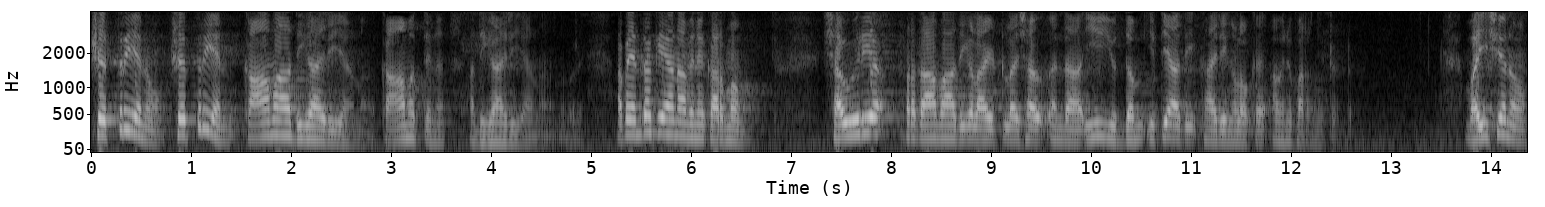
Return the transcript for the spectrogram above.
ക്ഷത്രിയനോ ക്ഷത്രിയൻ കാമാധികാരിയാണ് കാമത്തിന് അധികാരിയാണ് എന്ന് പറയും. അപ്പൊ എന്തൊക്കെയാണ് അവന് കർമ്മം? ശൗര്യ പ്രതാപാദികളായിട്ടുള്ള എന്താ ഈ യുദ്ധം ഇത്യാദി കാര്യങ്ങളൊക്കെ അവന് പറഞ്ഞിട്ടുണ്ട്. വൈശ്യനോ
